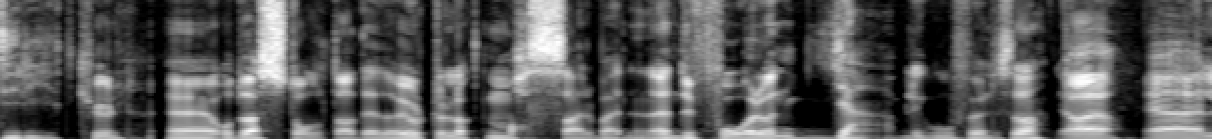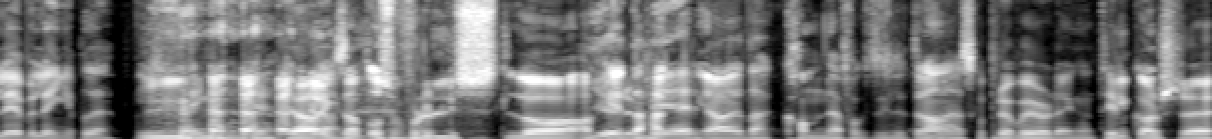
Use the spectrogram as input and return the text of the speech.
dritkul, eh, og du er stolt av det du har gjort, og lagt masse arbeid i det. Du får jo en jævlig god følelse, da. Ja, ja. Jeg lever lenge på det. Lenge. Ja, ikke sant? Og så får du lyst til å okay, Gjøre det her, mer. Ja, det her kan jeg faktisk litt. Jeg skal prøve å gjøre det en gang til. Kanskje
